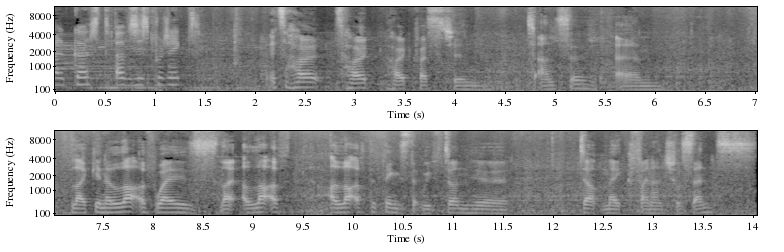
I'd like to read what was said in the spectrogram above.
Global cost of this project? It's a hard, it's hard, hard question to answer. Um, like in a lot of ways, like a lot of, a lot of the things that we've done here don't make financial sense.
